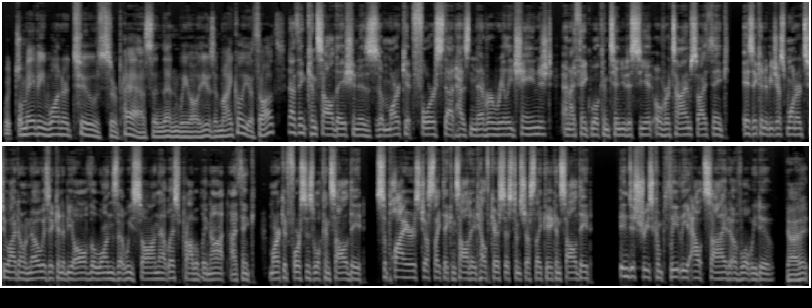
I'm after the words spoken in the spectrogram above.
Which Well, maybe one or two surpass, and then we all use it. Michael, your thoughts? I think consolidation is a market force that has never really changed. And I think we'll continue to see it over time. So I think, is it going to be just one or two? I don't know. Is it going to be all of the ones that we saw on that list? Probably not. I think market forces will consolidate suppliers just like they consolidate healthcare systems, just like they consolidate industries completely outside of what we do. Got it?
